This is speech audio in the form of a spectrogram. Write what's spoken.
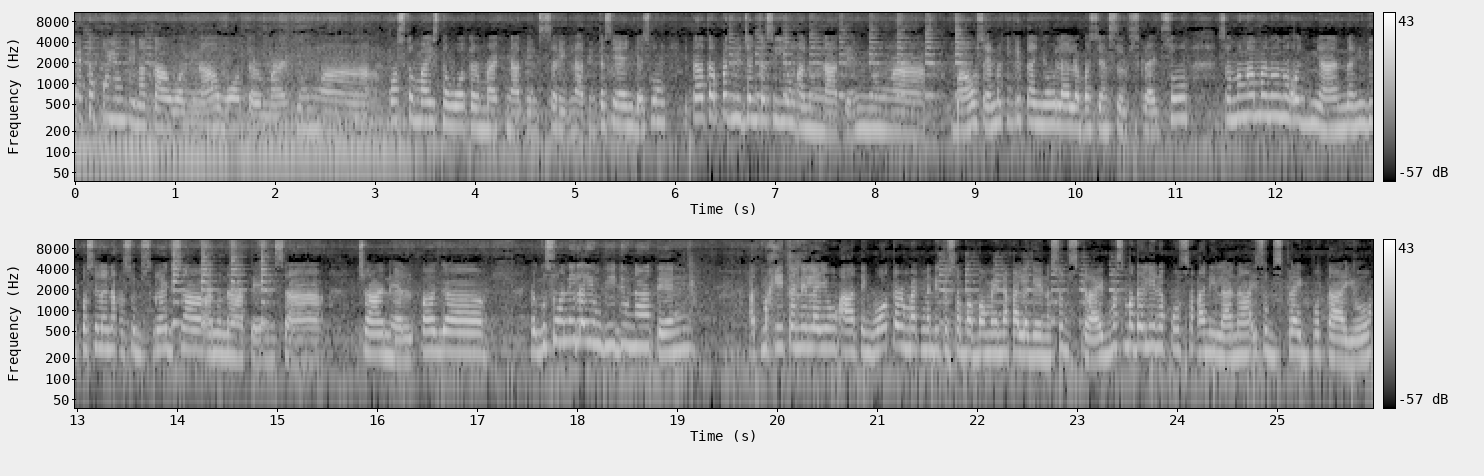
ito po yung tinatawag na watermark, yung uh, customized na watermark natin sa sarili natin. Kasi ayan guys, kung itatapat nyo dyan kasi yung ano natin, yung uh, mouse, and makikita nyo lalabas yan subscribe. So, sa mga manonood nyan na hindi pa sila nakasubscribe sa ano natin, sa channel, pag uh, nagustuhan nila yung video natin, at makita nila yung ating watermark na dito sa baba may nakalagay na subscribe, mas madali na po sa kanila na i-subscribe po tayo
